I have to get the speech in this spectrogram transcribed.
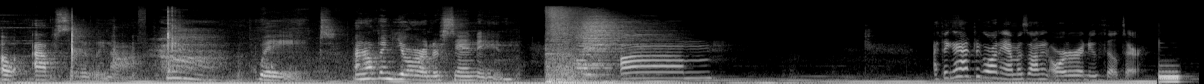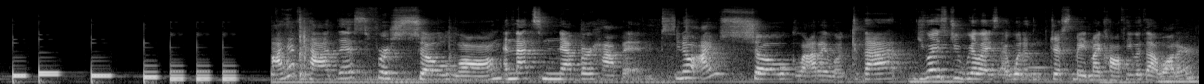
Oh, absolutely not. Wait, I don't think you're understanding. Um, I think I have to go on Amazon and order a new filter. Had this for so long and that's never happened. You know, I'm so glad I looked at that. You guys do realize I would have just made my coffee with that water?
